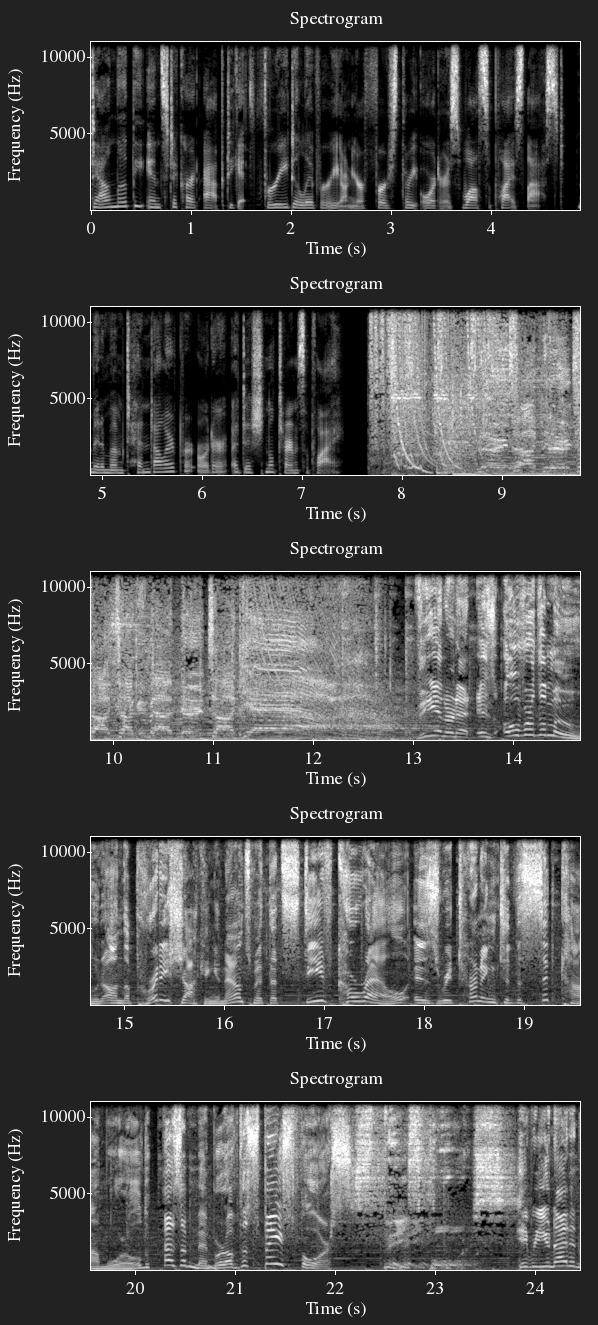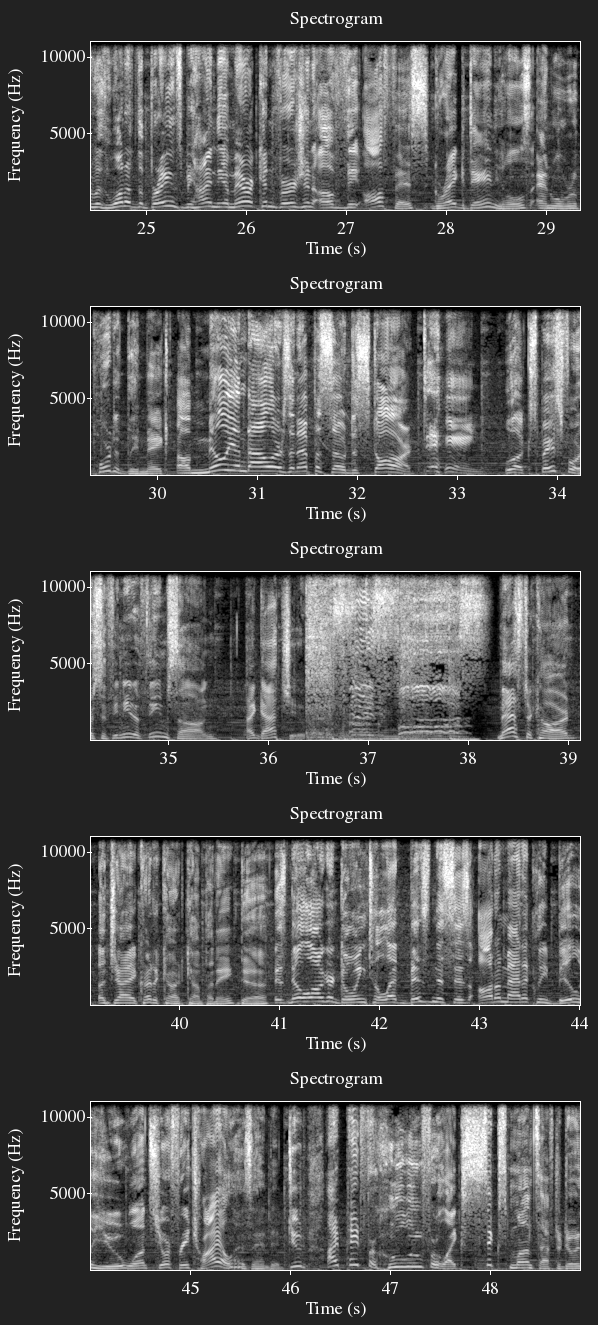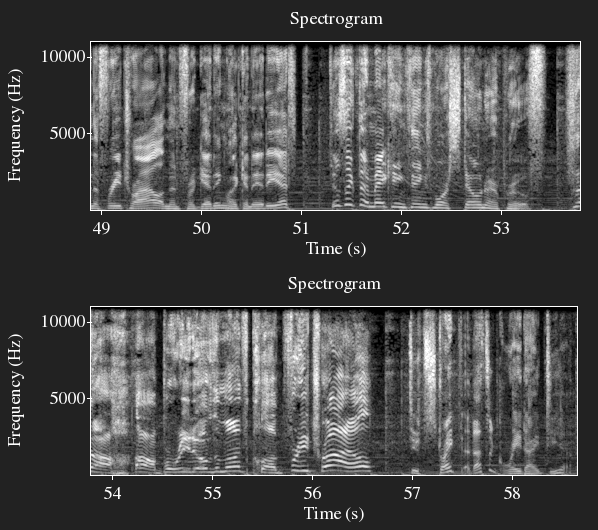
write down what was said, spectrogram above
Download the Instacart app to get free delivery on your first three orders while supplies last. Minimum $10 per order, additional term supply. Nerd talk, nerd talk, talking about nerd talk, yeah! The internet is over the moon on the pretty shocking announcement that Steve Carell is returning to the sitcom world as a member of the Space Force. Space Force. He reunited with one of the brains behind the American version of The Office, Greg Daniels, and will reportedly make a million dollars an episode to star. Dang! Look, Space Force, if you need a theme song, I got you. Space Force. MasterCard, a giant credit card company, duh, is no longer going to let businesses automatically bill you once your free trial has ended. Dude, I paid for Hulu for like six months after doing the free trial and then forgetting like an idiot. Feels like they're making things more stoner proof. Ah, burrito of the month club, free trial. Dude, strike that. That's a great idea.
